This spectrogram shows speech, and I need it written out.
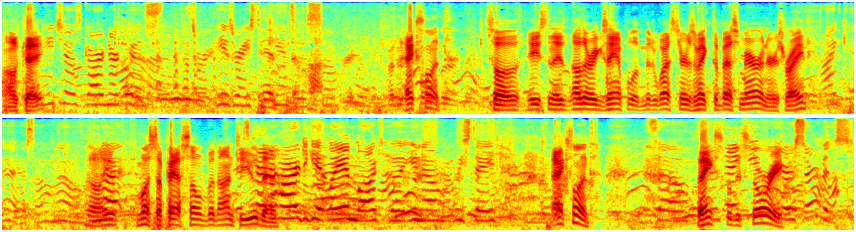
Okay, He chose Gardner because that's where he was raised in Kansas. So excellent. So he's another example of Midwesterners make the best mariners, right? I guess I don't know. Well, you must have passed some of it on to it's you kind of then. hard to get landlocked, but you know we stayed. Excellent. So Thanks so for the story. You for your service.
